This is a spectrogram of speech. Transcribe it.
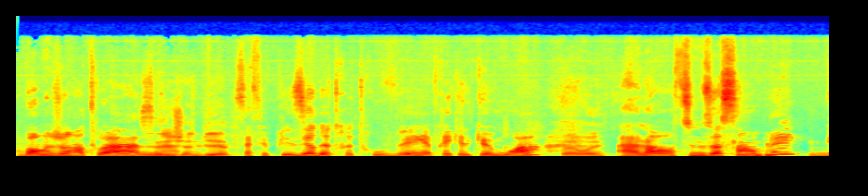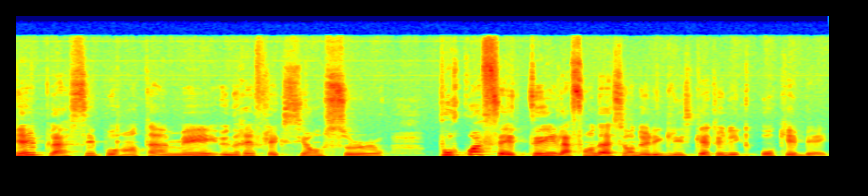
Bonjour Antoine. Salut Geneviève. Ça fait plaisir de te retrouver après quelques mois. Ben oui. Alors, tu nous as semblé bien placé pour entamer une réflexion sur pourquoi fêter la fondation de l'Église catholique au Québec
